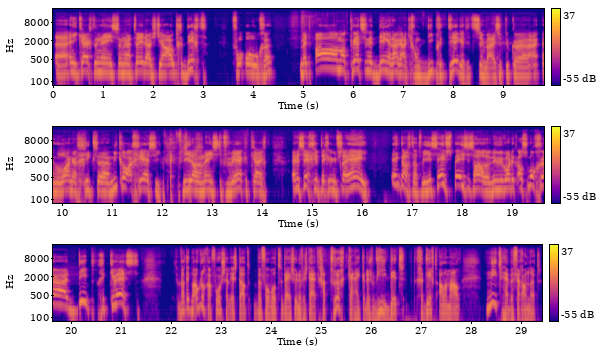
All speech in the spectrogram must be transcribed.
eh, en je krijgt ineens een eh, 2000 jaar oud gedicht voor ogen. Met allemaal kwetsende dingen, dan raak je gewoon diep getriggerd. Het is in wijze natuurlijk een lange Griekse microagressie. die je dan ineens te verwerken krijgt. En dan zeg je tegen de universiteit: hey, ik dacht dat we hier safe spaces hadden. Nu word ik alsnog eh, diep gekwetst. Wat ik me ook nog kan voorstellen is dat bijvoorbeeld deze universiteit gaat terugkijken. Dus wie dit gedicht allemaal niet hebben veranderd.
